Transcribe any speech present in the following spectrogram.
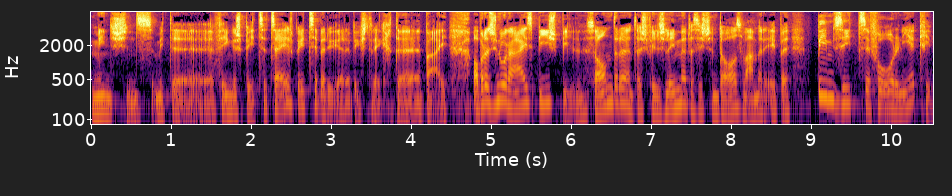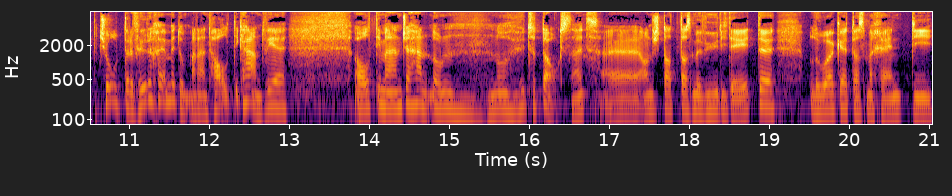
mindestens mit den Fingerspitzen, Zehenspitzen berühren bei gestreckten Beinen. Aber das ist nur ein Beispiel. Das andere, das ist viel schlimmer, das ist dann das, wenn wir eben beim Sitzen vorne einkippt, die Schultern vorkommen und wir eine Haltung haben, wie alte Menschen haben noch, noch heutzutage. Nicht? Äh, anstatt dass man würde dort schauen, dass man könnte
